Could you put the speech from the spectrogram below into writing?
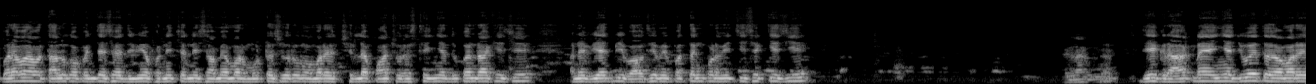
બરાબર અમારા તાલુકા પંચાયત સાહેબ દિવ્યા ફર્નિચરની સામે અમારો મોટો શોરૂમ અમારે છેલ્લા પાંચ વર્ષથી અહીંયા દુકાન રાખીએ છીએ અને વ્યાજબી ભાવથી અમે પતંગ પણ વેચી શકીએ છીએ. જે ગ્રાહકને અહીંયા જોઈએ તો અમારે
